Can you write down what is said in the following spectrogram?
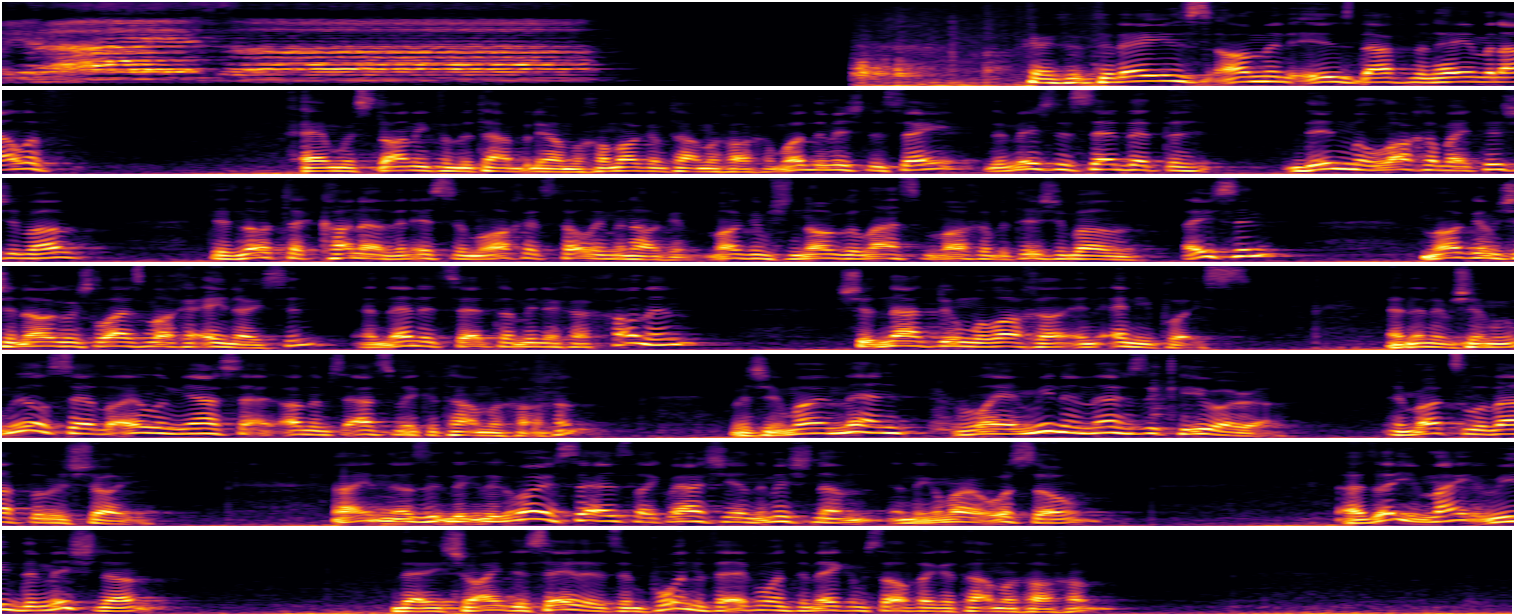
Okay, so today's Amid is Dafnan Hayim and Aleph. And we're starting from the top of the Tamachachim. What did the Mishnah say? The Mishnah said that the Din Malacha by Tisha B'Av, there's no takana of an Issa Malacha, it's totally Minhagim. Magam Shinogu Las Malacha by Tisha B'Av Eisin, Magam Shinogu Shlas Malacha Ein Eisin. And then it said Tamini Chachamim should not do Malacha in any place. And then Rabbi Shimon Gamliel said, La'ilim Yasa Adam Sa'atzme Katam Mechacham. Which Gemara meant v'layamina mechzik kiyura and ratz levat l'rishai. Right? The, the, the Gemara says, like Rashi and the Mishnah, and the Gemara also, as though you might read the Mishnah that he's trying to say that it's important for everyone to make himself like a Talmud Chacham.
